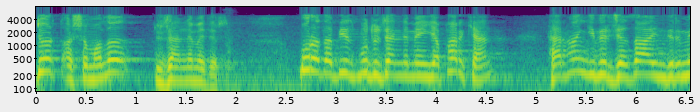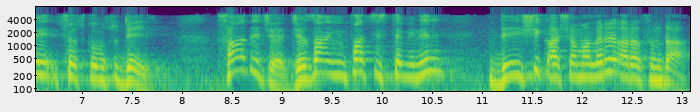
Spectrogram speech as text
dört aşamalı düzenlemedir. Burada biz bu düzenlemeyi yaparken herhangi bir ceza indirimi söz konusu değil. Sadece ceza infaz sisteminin değişik aşamaları arasında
